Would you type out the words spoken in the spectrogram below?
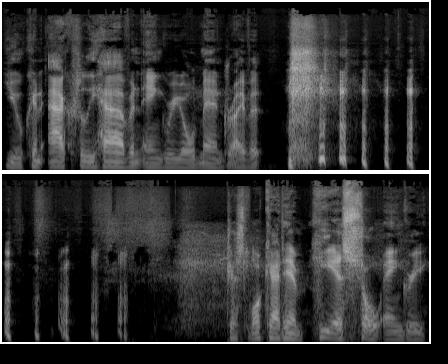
you can actually have an angry old man drive it. Just look at him. He is so angry.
